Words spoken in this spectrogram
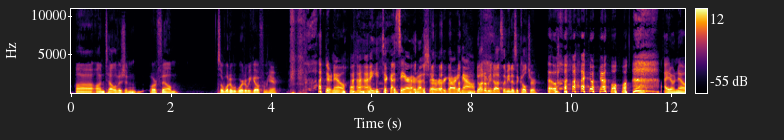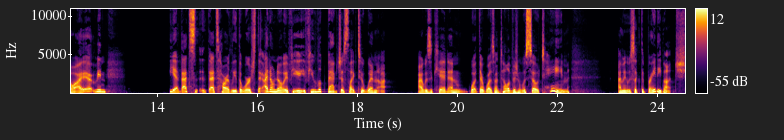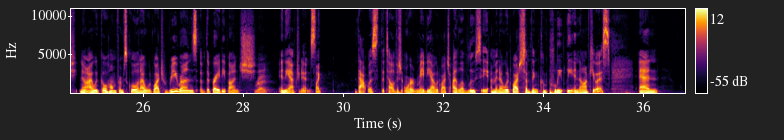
uh, on television or film. So, what? Do, where do we go from here? I don't know. you took us here. I'm not sure where we're going now. No, I don't mean us. I mean as a culture. Oh, I don't know. I don't know. I, I mean, yeah, that's that's hardly the worst thing. I don't know if you if you look back just like to when I, I was a kid and what there was on television was so tame. I mean, it was like the Brady Bunch. You know, I would go home from school and I would watch reruns of the Brady Bunch Right. in the afternoons. Like that was the television, or maybe I would watch I Love Lucy. I mean, I would watch something completely innocuous, and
